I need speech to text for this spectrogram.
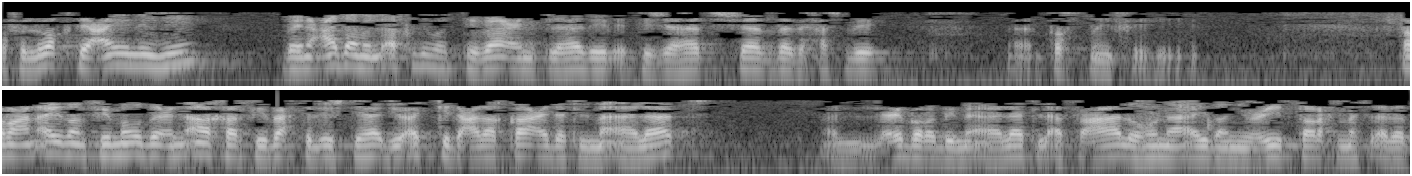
وفي الوقت عينه بين عدم الأخذ واتباع مثل هذه الاتجاهات الشاذة بحسب آه، تصنيفه طبعا أيضا في موضع آخر في بحث الاجتهاد يؤكد على قاعدة المآلات العبرة بمآلات الأفعال وهنا أيضا يعيد طرح مسألة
